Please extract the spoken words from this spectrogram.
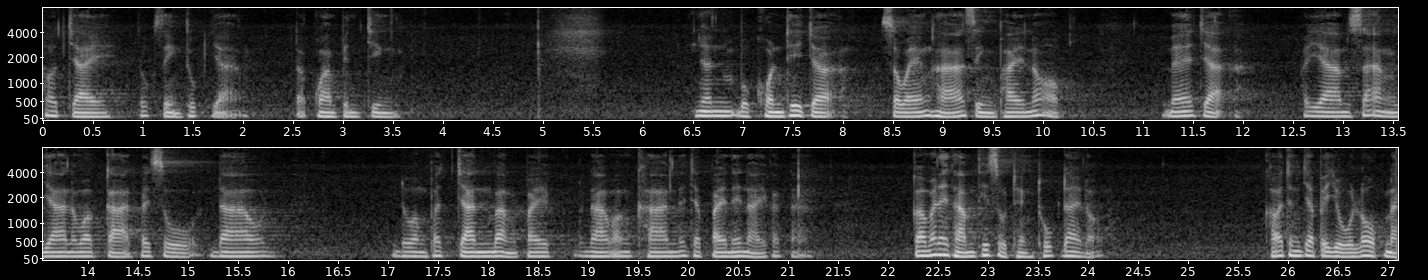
เข้าใจทุกสิ่งทุกอย่างต่อความเป็นจริงนั้นบุคคลที่จะแสวงหาสิ่งภายนอก แม้จะพยายามสร้างยานอวกาศไปสู่ดาว ดวงพระจันทร์บ้างไปดาวอังคารแล้วจะไปไหนๆก็ตามก็ไม่ได้ทำที่สุดแห่งทุกข์ได้หรอกเขาจึงจะไปอยู่โลกไหน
